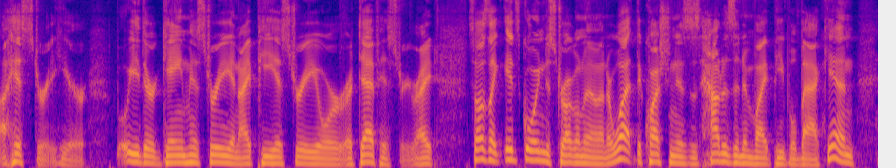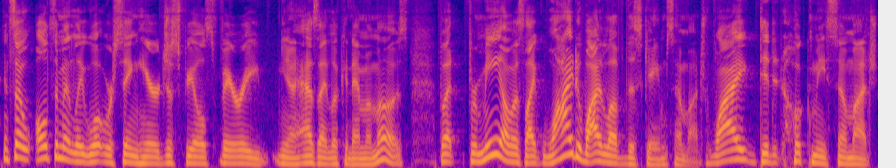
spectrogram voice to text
a history here, either game history, an IP history, or a dev history, right? So I was like, it's going to struggle no matter what. The question is, is how does it invite people back in? And so ultimately, what we're seeing here just feels very, you know, as I look at MMOs. But for me, I was like, why do I love this game so much? Why did it hook me so much?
